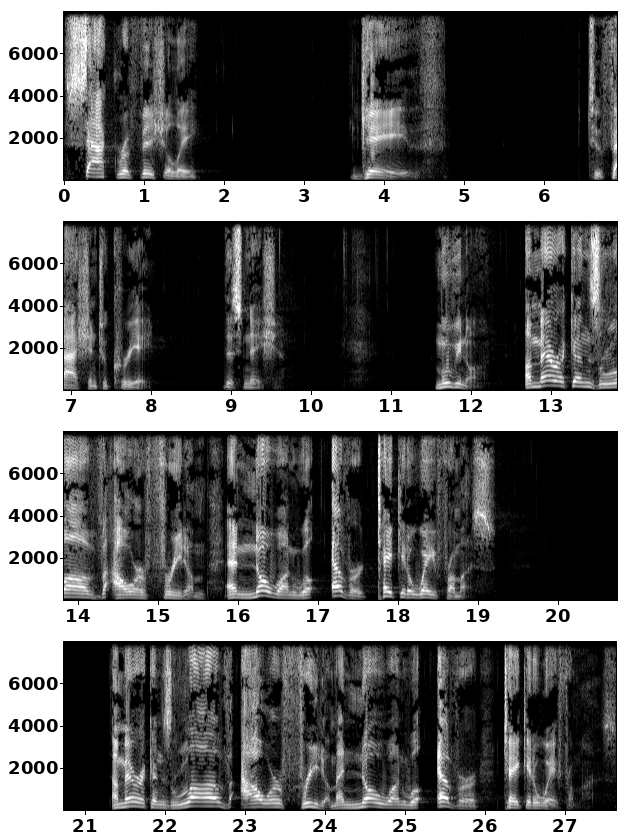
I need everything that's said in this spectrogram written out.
sacrificially gave to fashion, to create this nation. Moving on. Americans love our freedom, and no one will ever take it away from us. Americans love our freedom, and no one will ever take it away from us.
